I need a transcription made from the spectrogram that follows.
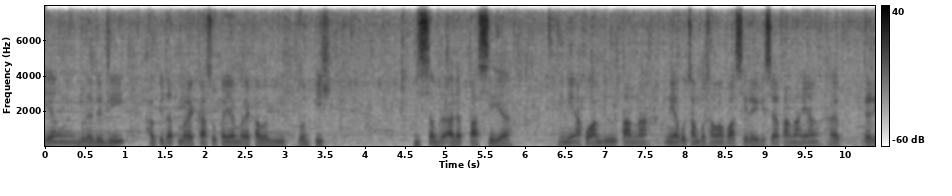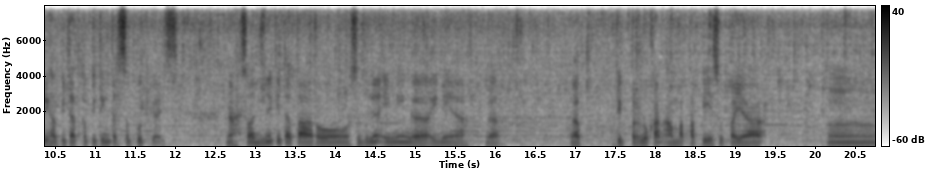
yang berada di habitat mereka supaya mereka lebih lebih bisa beradaptasi ya. Ini aku ambil tanah ini aku campur sama pasir ya guys ya tanah yang dari habitat kepiting tersebut guys. Nah selanjutnya kita taruh sebenarnya ini enggak ini ya enggak enggak diperlukan amat tapi supaya hmm,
